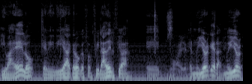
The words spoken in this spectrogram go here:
Y Baelo, que vivía creo que fue en Filadelfia, eh, en New York era, New York,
